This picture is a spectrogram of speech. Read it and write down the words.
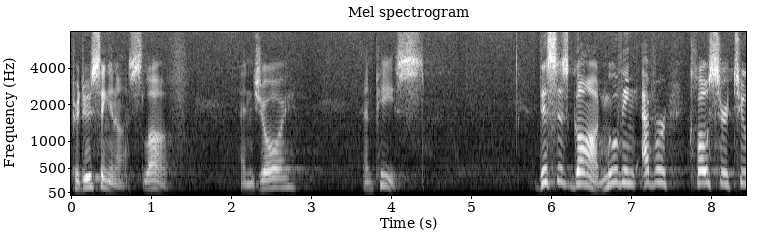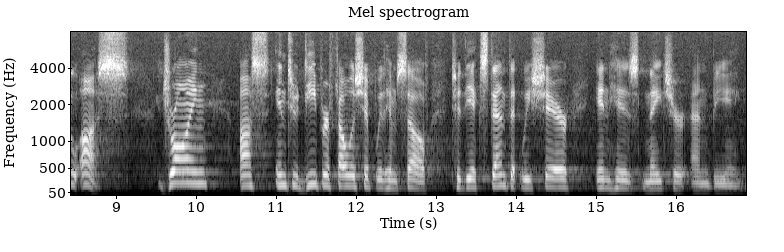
producing in us love and joy and peace. This is God moving ever closer to us, drawing us into deeper fellowship with Himself to the extent that we share in His nature and being.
